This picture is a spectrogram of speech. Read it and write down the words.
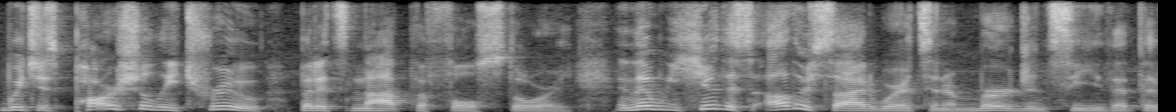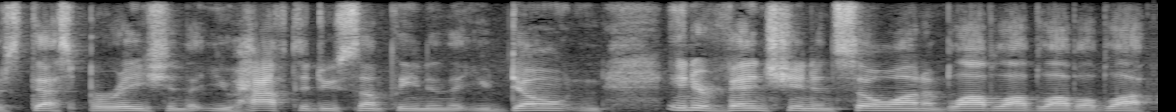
which is partially true, but it's not the full story. And then we hear this other side where it's an emergency, that there's desperation, that you have to do something and that you don't, and intervention and so on, and blah, blah, blah, blah, blah.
